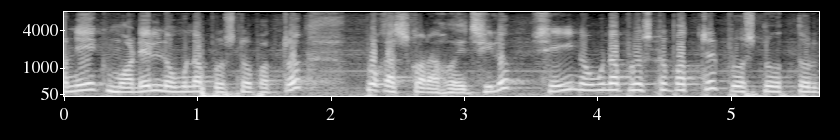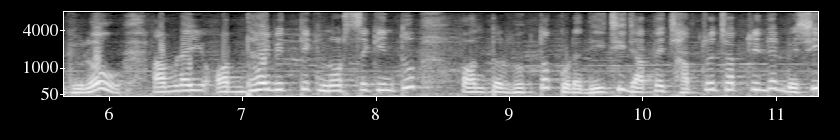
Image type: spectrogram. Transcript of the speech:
অনেক মডেল নমুনা প্রশ্নপত্র প্রকাশ করা হয়েছিল। সেই নমুনা প্রশ্নপত্রের প্রশ্ন উত্তরগুলোও আমরা এই অধ্যায়ভিত্তিক নোটসে কিন্তু অন্তর্ভুক্ত করে দিয়েছি, যাতে ছাত্রছাত্রীদের বেশি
